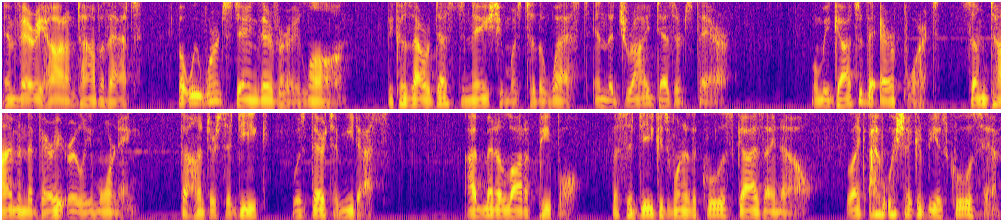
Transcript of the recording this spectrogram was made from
and very hot on top of that, but we weren't staying there very long because our destination was to the west in the dry deserts there. When we got to the airport, sometime in the very early morning, the hunter Sadiq was there to meet us. I've met a lot of people, but Sadiq is one of the coolest guys I know. Like, I wish I could be as cool as him.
